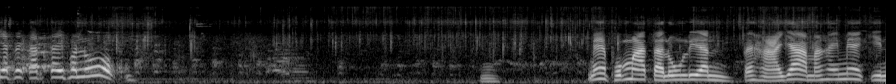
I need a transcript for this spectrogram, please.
อย่าไปกัดไก่พ่อลูกอืม แม่ผมมาแต่โรงเรียนไปหาหญ้ามาให้แม่กิน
